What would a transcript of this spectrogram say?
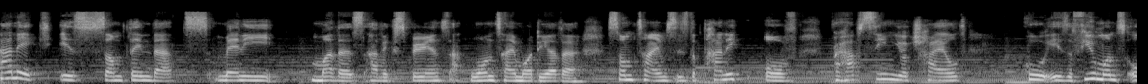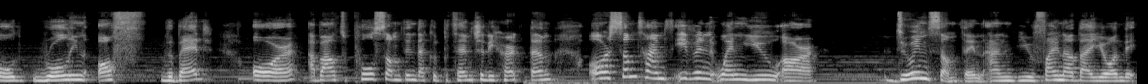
Panic is something that many mothers have experienced at one time or the other. Sometimes it's the panic of perhaps seeing your child who is a few months old rolling off the bed or about to pull something that could potentially hurt them. Or sometimes even when you are doing something and you find out that you're on the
